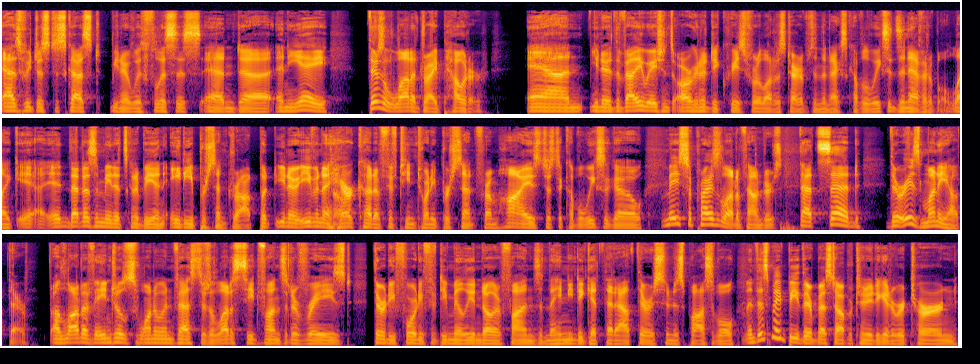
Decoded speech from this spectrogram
as we just discussed, you know, with Felicis and uh, NEA, there's a lot of dry powder and you know the valuations are going to decrease for a lot of startups in the next couple of weeks it's inevitable like it, it, that doesn't mean it's going to be an 80% drop but you know even a no. haircut of 15 20% from highs just a couple weeks ago may surprise a lot of founders that said there is money out there. A lot of angels want to invest. There's a lot of seed funds that have raised 30, 40, 50 million dollar funds, and they need to get that out there as soon as possible. And this might be their best opportunity to get a return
